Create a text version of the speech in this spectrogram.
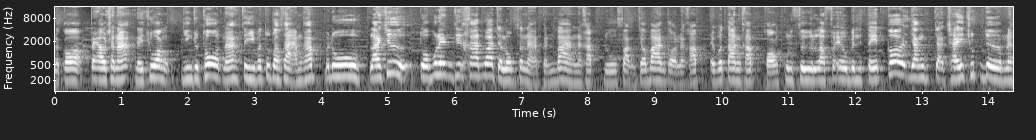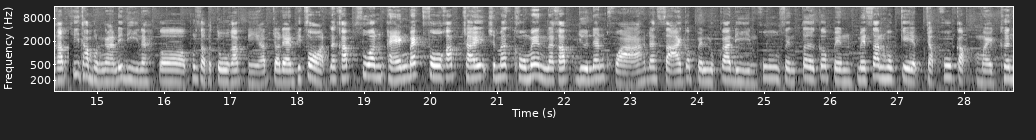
แล้วก็ไปเอาชนะในช่วงยิงจุดโทษนะ 4 ประตูต่อ 3 ครับ มาดูรายชื่อตัวผู้เล่นที่คาดว่าจะลงสนามกันบ้างนะครับ ดูฝั่งเจ้าบ้านก่อนนะครับ เอเวอร์ตันครับ ของคุณซือราฟาเอลเบนเตสก็ยังจะใช้ชุดเดิมนะครับ ที่ทำผลงานได้ดีนะ ก็ผู้สาประตูครับ นี่ครับ จอแดนพิกฟอร์ดนะครับ ส่วนแผงแบ็กโฟครับ ใช้ชมัตโคเมนนะครับ ยืนด้านขวา ด้านซ้ายก็เป็นลูก้าดีน คู่เซนเตอร์ก็เป็นเมสันโฮเกตจับคู่กับไมเคิล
